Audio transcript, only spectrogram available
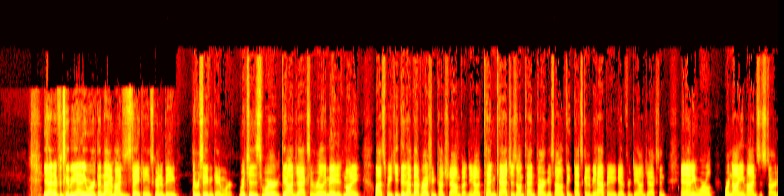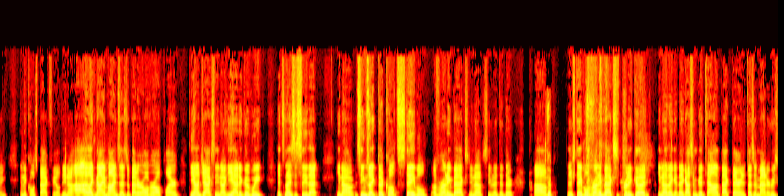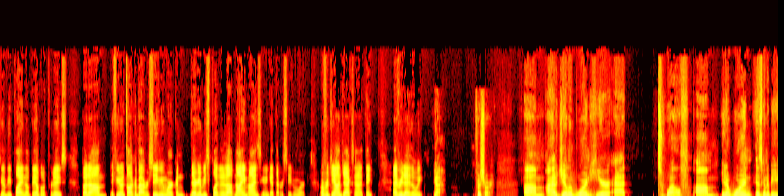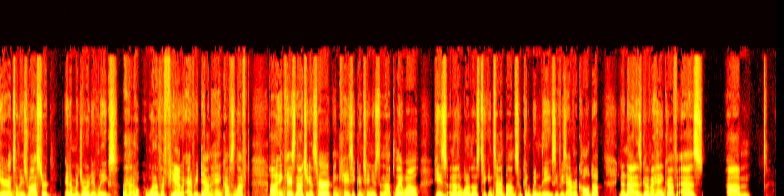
Yeah, and if it's going to be any work that Nyheim Hines is taking, it's going to be the receiving game work, which is where Deon Jackson really made his money last week. He did have that rushing touchdown, but you know, 10 catches on 10 targets. I don't think that's going to be happening again for Deon Jackson in any world where Nyheim Hines is starting in the Colts backfield. You know, I, I like Nyheim Hines as a better overall player. Deon Jackson, you know, he had a good week. It's nice to see that, you know, it seems like the Colts stable of running backs, you know, see what I did there. Um, yep their stable of running backs is pretty good. You know, they they got some good talent back there, and it doesn't matter who's going to be playing; they'll be able to produce. But um, if you want to talk about receiving work, and they're going to be splitting it up, Nyheim Hines is going to get that receiving work over Deon Jackson. I think every day of the week. Yeah, for sure. Um, I have Jaylen Warren here at twelve. Um, you know, Warren is going to be here until he's rostered in a majority of leagues. One of the few every down handcuffs left. Uh, in case Najee gets hurt, in case he continues to not play well, he's another one of those ticking time bombs who can win leagues if he's ever called up. You know, not as good of a handcuff as um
